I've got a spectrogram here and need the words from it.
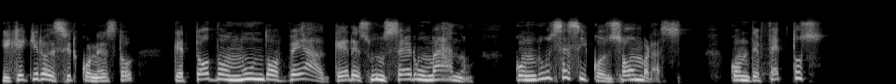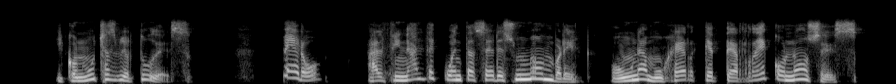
¿Y qué quiero decir con esto? Que todo mundo vea que eres un ser humano, con luces y con sombras, con defectos y con muchas virtudes. Pero al final de cuentas eres un hombre o una mujer que te reconoces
